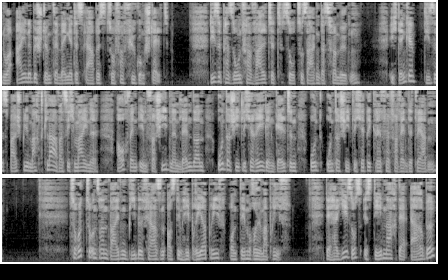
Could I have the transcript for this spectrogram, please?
nur eine bestimmte Menge des Erbes zur Verfügung stellt. Diese Person verwaltet sozusagen das Vermögen. Ich denke, dieses Beispiel macht klar, was ich meine, auch wenn in verschiedenen Ländern unterschiedliche Regeln gelten und unterschiedliche Begriffe verwendet werden. Zurück zu unseren beiden Bibelversen aus dem Hebräerbrief und dem Römerbrief. Der Herr Jesus ist demnach der Erbe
